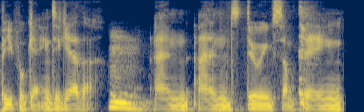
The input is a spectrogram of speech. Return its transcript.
people getting together hmm. and and doing something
